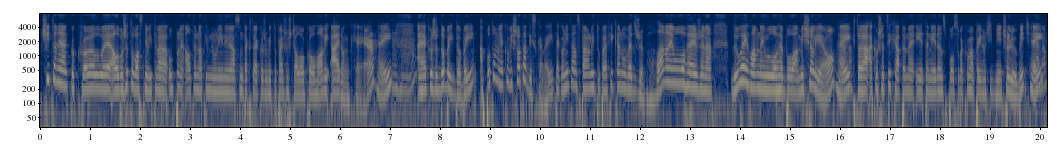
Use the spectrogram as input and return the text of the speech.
Či to nejako koreluje, alebo že to vlastne vytvára úplne alternatívnu líniu, ja som takto akože mi to prešušťalo okolo hlavy, I don't care, hej. Uh-huh. A akože dobrý, dobrý. A potom ako vyšla tá Discovery, tak oni tam spravili tú prefikanú vec, že v hlavnej úlohe je žena, v druhej hlavnej úlohe bola Michelle Yeoh, hej, ano. ktorá, ako všetci chápeme, je ten jeden spôsob, ako má prinútiť niečo ľúbiť, hej. Ano.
